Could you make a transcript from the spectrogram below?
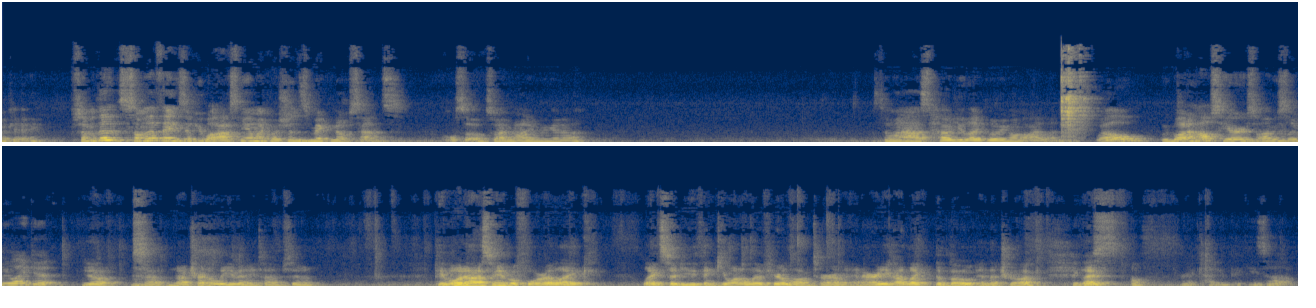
Okay, some of the some of the things that people ask me on my questions make no sense. Also, so I'm not even gonna. Someone asked, "How do you like living on the island?" Well, we bought a house here, so obviously we like it. Yeah, not not trying to leave anytime soon. People would ask me before, like, like, so do you think you want to live here long term? And I already had like the boat and the truck, Like- oh, frick, how do you pick these up?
